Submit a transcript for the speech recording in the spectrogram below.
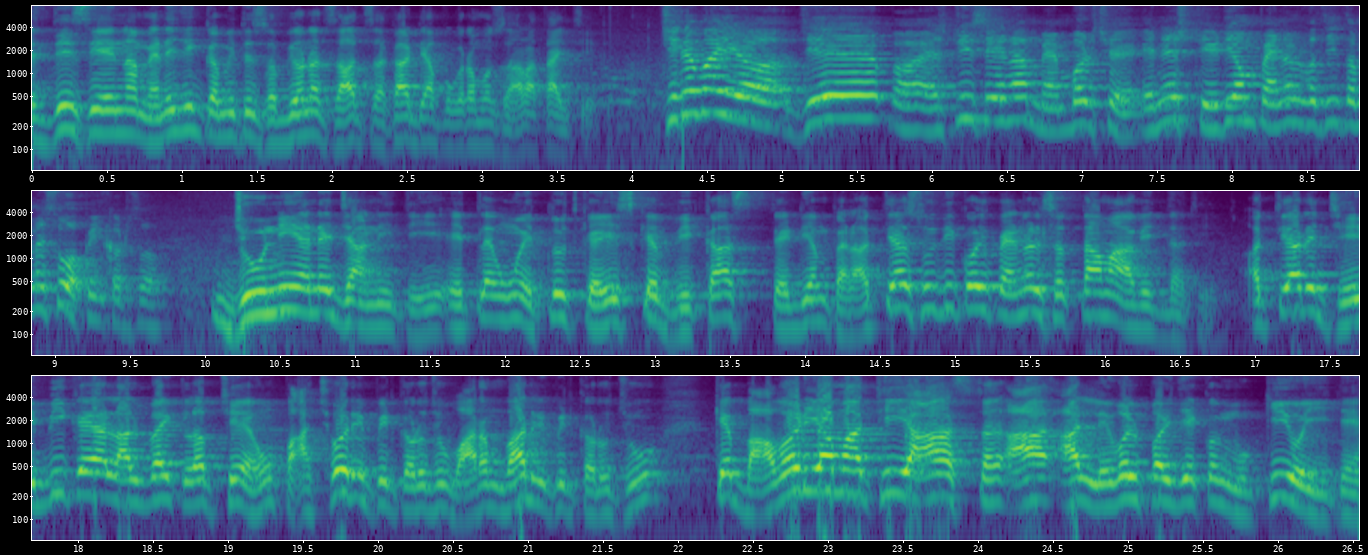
એસડીસીએના મેનેજિંગ કમિટી સભ્યોના સાથ સહકારથી આ પ્રોગ્રામો સારા થાય છે. ચીનાભાઈ જે એસડીસીએના મેમ્બર છે એને સ્ટેડિયમ પેનલ વતી તમે શું અપીલ કરશો? જૂની અને જાણીતી એટલે હું એટલું જ કહીશ કે વિકાસ સ્ટેડિયમ પેનલ અત્યાર સુધી કોઈ પેનલ સત્તામાં આવી જ નથી. અત્યારે જે બી કયા લાલભાઈ ક્લબ છે હું પાછો રિપીટ કરું છું વારંવાર રિપીટ કરું છું કે બાવળિયામાંથી આ આ આ લેવલ પર જે કોઈ મૂકી હોય ને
